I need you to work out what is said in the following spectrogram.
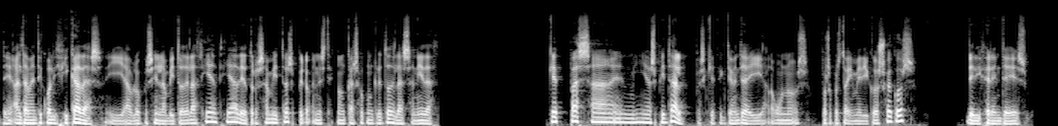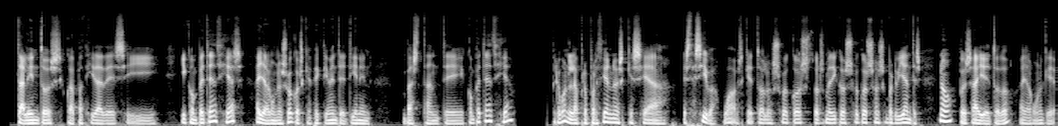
de altamente cualificadas, y hablo pues en el ámbito de la ciencia, de otros ámbitos, pero en este caso concreto de la sanidad. ¿Qué pasa en mi hospital? Pues que efectivamente hay algunos, por supuesto hay médicos suecos de diferentes talentos, capacidades y, competencias. Hay algunos suecos que efectivamente tienen bastante competencia, pero bueno, la proporción no es que sea excesiva. Wow, es que todos los suecos, todos los médicos suecos son súper brillantes. No, pues hay de todo. Hay alguno que,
